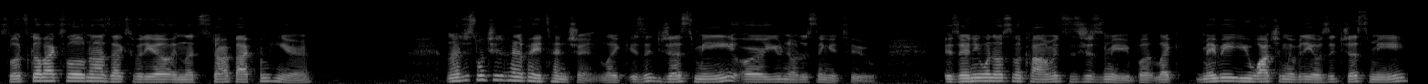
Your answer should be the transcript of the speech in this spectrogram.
So let's go back to the Lil Nas X video and let's start back from here. And I just want you to kind of pay attention. Like, is it just me or are you noticing it too? Is there anyone else in the comments? It's just me. But, like, maybe you watching the video. Is it just me?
